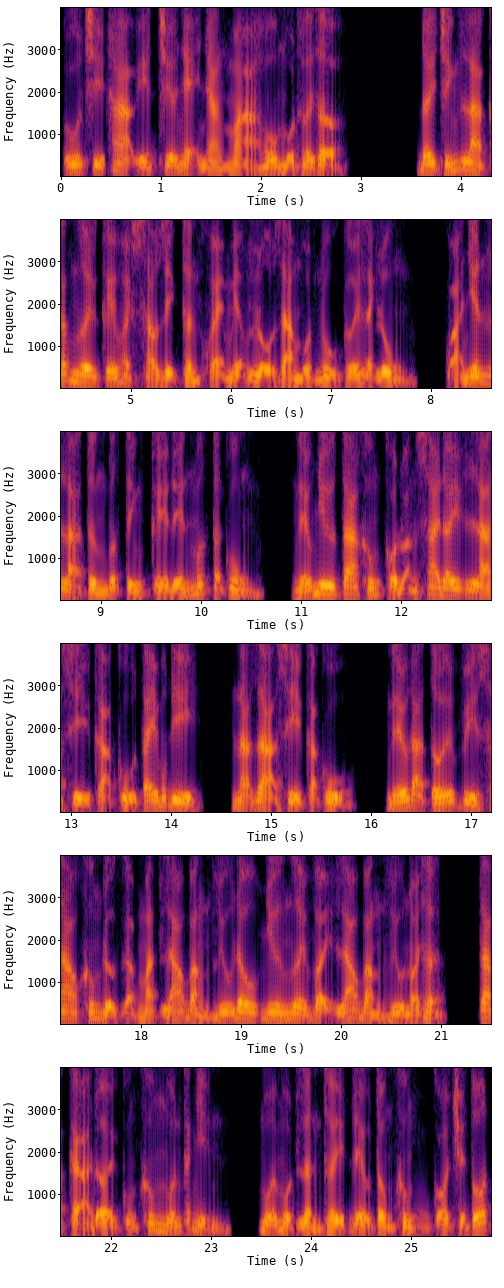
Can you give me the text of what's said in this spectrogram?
U Chi Hạ ít chia nhẹ nhàng mà hô một hơi thở. Đây chính là các ngươi kế hoạch sao dịch thần khỏe miệng lộ ra một nụ cười lạnh lùng, quả nhiên là từng bước tính kế đến mức tận cùng, nếu như ta không có đoán sai đây là xỉ cả cụ tay bút đi nạ dạ xỉ cả cụ nếu đã tới vì sao không được gặp mặt lão bằng hữu đâu như ngươi vậy lão bằng hữu nói thật ta cả đời cũng không muốn cách nhìn mỗi một lần thấy đều tổng không có chuyện tốt.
